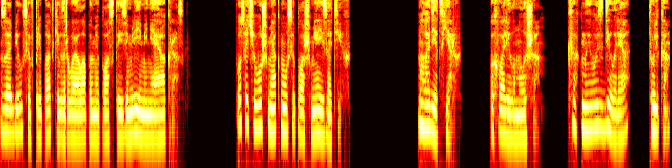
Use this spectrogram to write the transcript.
Забился в припадке, взрывая лапами пласты земли и меняя окрас. После чего шмякнулся плашмя и затих. «Молодец, Ярх», — похвалила малыша. «Как мы его сделали, а? Только...»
